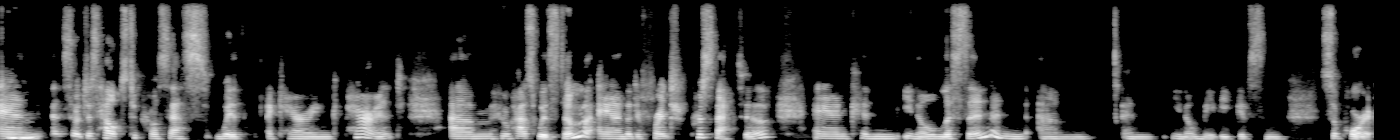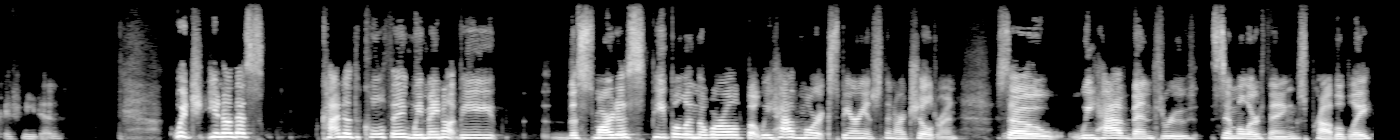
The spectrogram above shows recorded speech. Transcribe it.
and mm -hmm. and so it just helps to process with a caring parent um, who has wisdom and a different perspective and can you know listen and um, and you know maybe give some support if needed which you know that's kind of the cool thing. We may not be the smartest people in the world but we have more experience than our children. So we have been through similar things probably.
